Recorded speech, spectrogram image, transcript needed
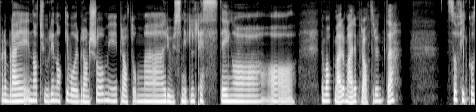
For det blei naturlig nok i vår bransje òg mye prat om uh, rusmiddeltesting og, og det var mer og mer prat rundt det så fikk vi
